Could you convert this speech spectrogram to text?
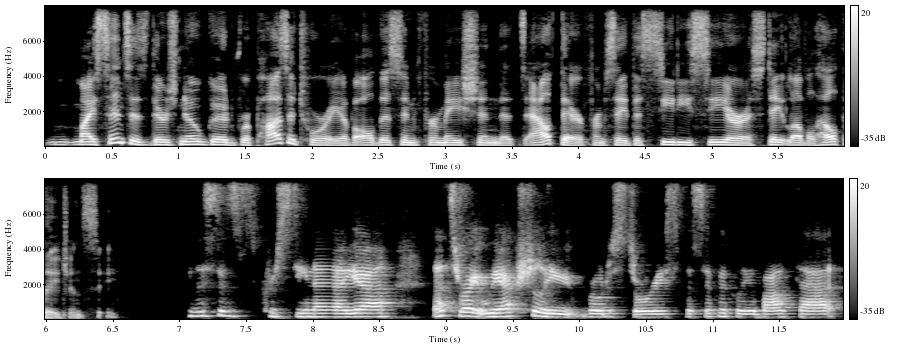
My sense is there's no good repository of all this information that's out there from, say, the CDC or a state level health agency. This is Christina. Yeah, that's right. We actually wrote a story specifically about that.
